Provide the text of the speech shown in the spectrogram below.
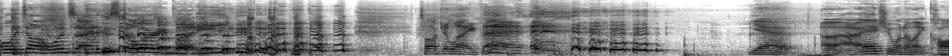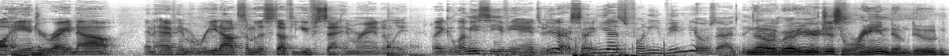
only telling one side of the story, buddy. Talking like that. Yeah, uh, I actually want to like call Andrew right now and have him read out some of the stuff you've sent him randomly. Like, let me see if he answers. Dude, it I real send quick. you guys funny videos. I think No, they're bro, you're just random, dude.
